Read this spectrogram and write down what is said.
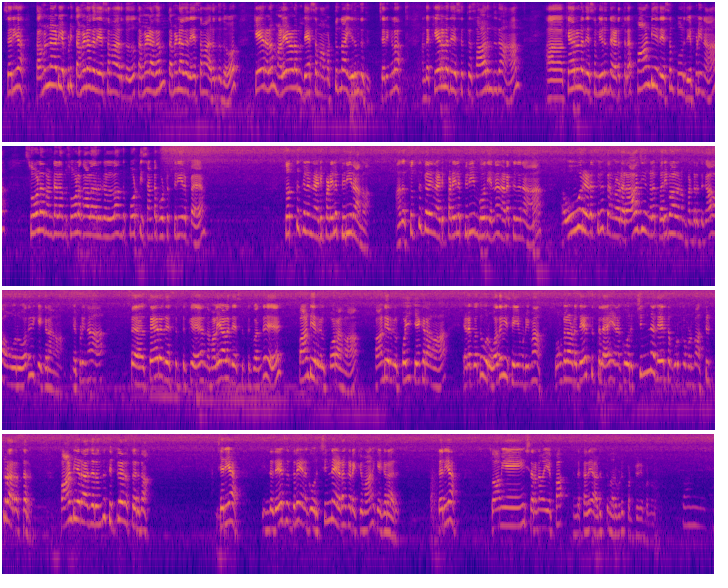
சரியா? தமிழ்நாடு எப்படி தமிழக தேசமாக இருந்ததோ தமிழகம் தமிழக தேசமாக இருந்ததோ கேரளம் மலையாளம் தேசமாக மட்டும்தான் இருந்தது. சரிங்களா? அந்த கேரள தேசத்தை சார்ந்து தான் கேரள தேசம் இருந்த இடத்துல பாண்டிய தேசம் கூறுது. எப்படின்னா சோழ மண்டலம் சோழகாலர்கள்லாம் வந்து போட்டி சண்டை போட்டு பிரியறப்ப சொத்துக்களின் அடிப்படையில் பிரியிறாங்களாம். அந்த சொத்துக்களின் அடிப்படையில் பிரியும் போது என்ன நடக்குதுன்னா ஒவ்வொரு இடத்துலையும் தங்களோட ராஜ்யங்களை பரிபாலனம் பண்ணுறதுக்காக அவங்க ஒரு உதவி கேட்குறாங்களாம் எப்படின்னா சேர தேசத்துக்கு அந்த மலையாள தேசத்துக்கு வந்து பாண்டியர்கள் போகிறாங்களாம் பாண்டியர்கள் போய் கேட்குறாங்களாம் எனக்கு வந்து ஒரு உதவி செய்ய முடியுமா? உங்களோட தேசத்தில் எனக்கு ஒரு சின்ன தேசம் கொடுக்க முடியுமா? சிற்றரசர். பாண்டியராஜர் வந்து சிற்றரசர் தான். சரியா? இந்த தேசத்தில் எனக்கு ஒரு சின்ன இடம் கிடைக்குமான்னு கேட்குறாரு சரியா? சுவாமியே சரணமையப்பா. இந்த கதையை அடுத்து மறுபடியும் கண்டினியூ பண்ணுவோம்.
